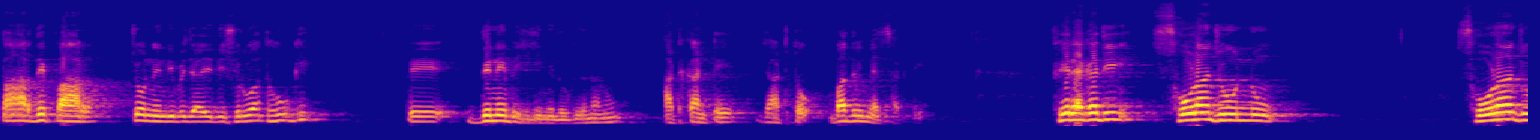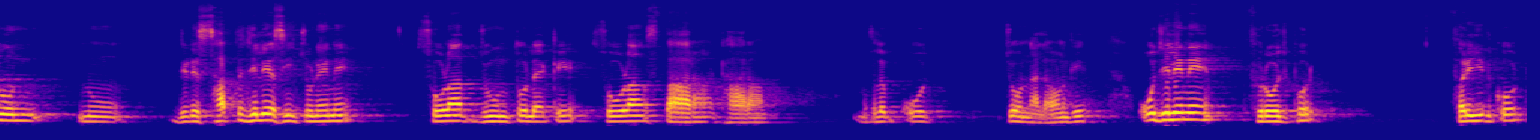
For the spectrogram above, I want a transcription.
ਤਾਰ ਦੇ ਪਾਰ ਝੋਨੇ ਦੀ ਬਿਜਾਈ ਦੀ ਸ਼ੁਰੂਆਤ ਹੋਊਗੀ ਤੇ ਦਿਨੇ ਬਿਜਲੀ ਮਿਲੂਗੀ ਉਹਨਾਂ ਨੂੰ 8 ਘੰਟੇ ਜਾਂ 8 ਤੋਂ ਵੱਧ ਵੀ ਮਿਲ ਸਕਦੀ ਹੈ। ਫਿਰ ਹੈਗਾ ਜੀ 16 ਜੂਨ ਨੂੰ 16 ਜੂਨ ਨੂੰ ਜਿਹੜੇ 7 ਜ਼ਿਲ੍ਹੇ ਅਸੀਂ ਚੁਣੇ ਨੇ 16 ਜੂਨ ਤੋਂ ਲੈ ਕੇ 16 17 18 ਮਤਲਬ ਉਹ ਝੋਨਾ ਲਾਉਣਗੇ। ਉਹ ਜ਼ਿਲ੍ਹੇ ਨੇ ਫਿਰੋਜ਼ਪੁਰ, ਫਰੀਦਕੋਟ,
